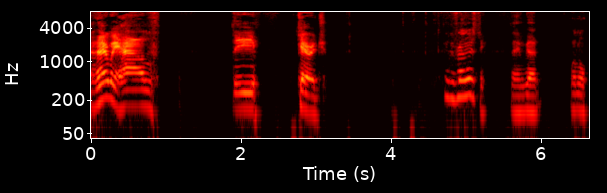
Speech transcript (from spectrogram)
And there we have the carriage. It's very interesting. They've got little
